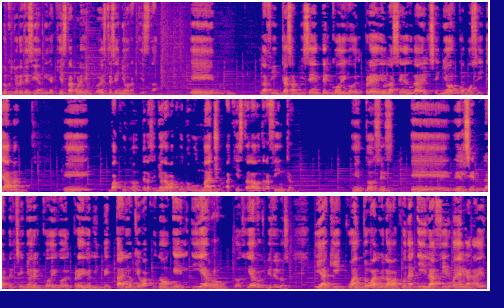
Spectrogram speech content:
lo que yo les decía, mire, aquí está, por ejemplo, este señor, aquí está. Em, la finca San Vicente, el código del predio, la cédula del señor, cómo se llama. Eh, de la señora vacunó un macho, aquí está la otra finca. Y entonces eh, el celular del señor, el código del predio, el inventario que vacunó, el hierro, los hierros, mírenlos y aquí cuánto valió la vacuna y la firma del ganadero,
